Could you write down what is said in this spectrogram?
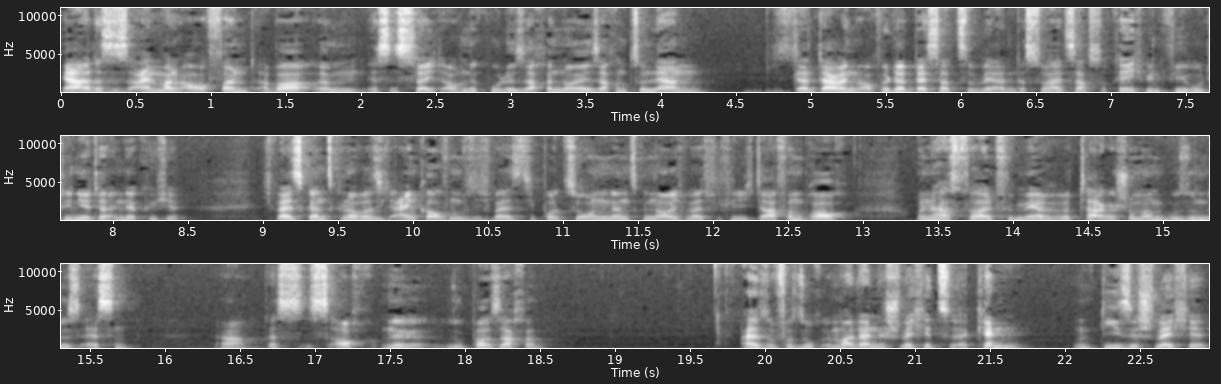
Ja, das ist einmal ein Aufwand, aber ähm, es ist vielleicht auch eine coole Sache, neue Sachen zu lernen. Da, darin auch wieder besser zu werden, dass du halt sagst, okay, ich bin viel routinierter in der Küche. Ich weiß ganz genau, was ich einkaufen muss, ich weiß die Portionen ganz genau, ich weiß, wie viel ich davon brauche. Und dann hast du halt für mehrere Tage schon mal ein gesundes Essen. Ja, das ist auch eine super Sache. Also versuch immer deine Schwäche zu erkennen und diese Schwäche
